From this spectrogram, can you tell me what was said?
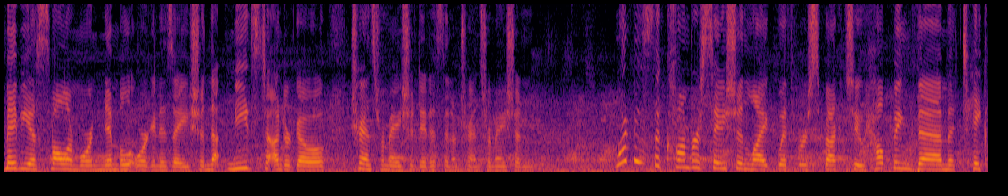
maybe a smaller, more nimble organization that needs to undergo transformation, data center transformation, what is the conversation like with respect to helping them take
